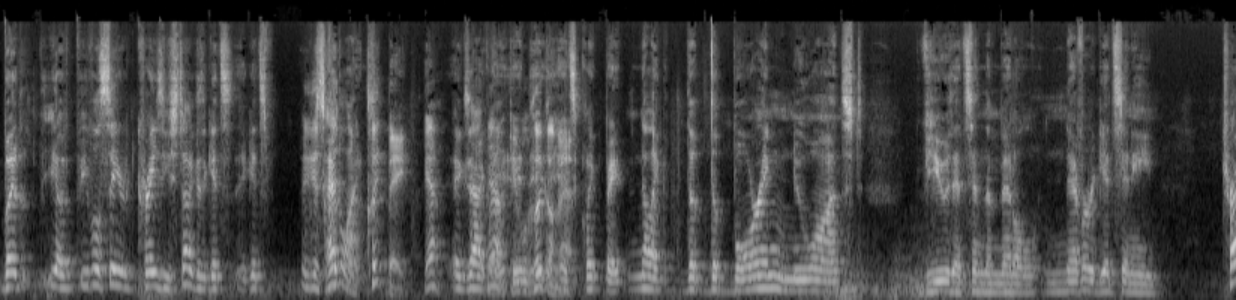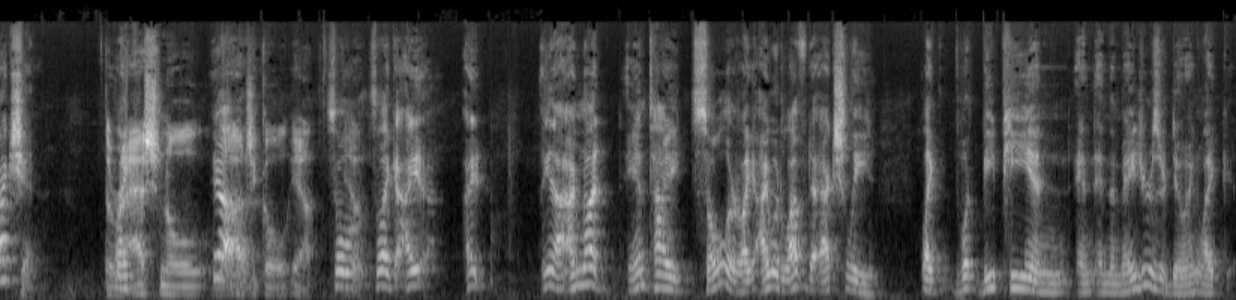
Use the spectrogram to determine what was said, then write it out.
But you know, people say crazy stuff because it gets it gets Because headlines. clickbait. Yeah, Exactly. Yeah, people It- click it- on that. It's clickbait. No, like the the boring, nuanced view that's in the middle never gets any traction. the like- rational, Yeah. logical. Yeah. So yeah. it's like I I you know I'm not anti solar. Like I would love to actually like what BP and and, and the majors are doing. Like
